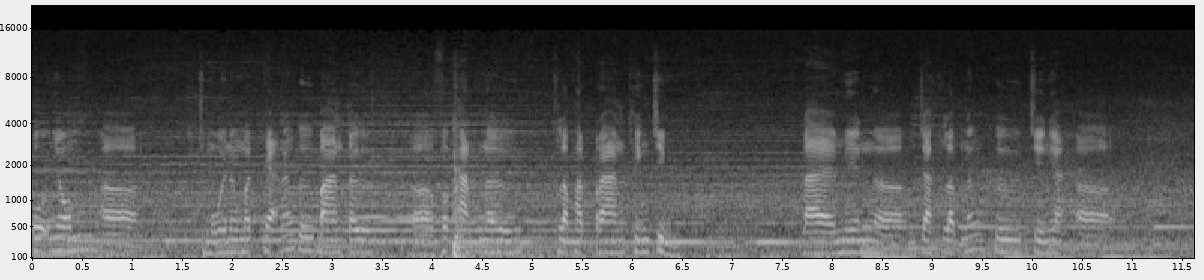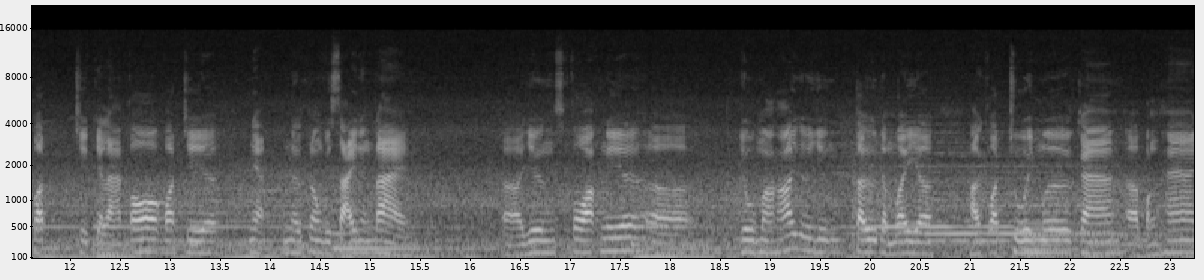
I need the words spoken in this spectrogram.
ពួកខ្ញុំជាមួយនឹងមិត្តភ័ក្តិហ្នឹងគឺបានទៅហ្វឹកហាត់នៅក្លឹបហាត់ប្រាណ King Gym ដែលមានម្ចាស់ក្លឹបហ្នឹងគឺជាអ្នកគាត់ជាកីឡាករគាត់ជាអ្នកនៅក្នុងវិស័យនឹងដែរ យើងស្គាល់គ្នាយូរមកហើយគឺយើងទៅដើម្បីឲ្យគាត់ជួយមើលការបង្ហាញ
